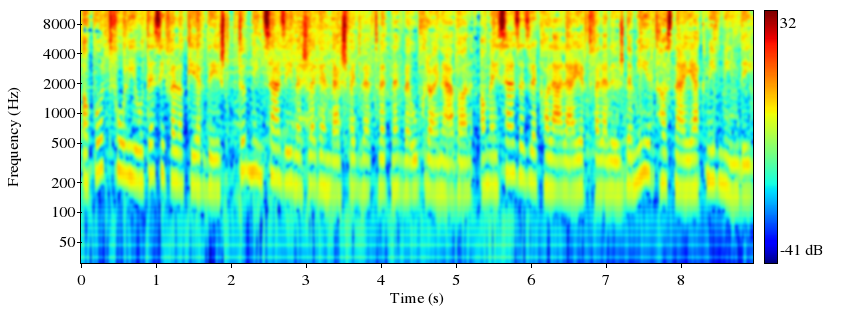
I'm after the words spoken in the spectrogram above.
A portfólió teszi fel a kérdést, több mint száz éves legendás fegyvert vetnek be Ukrajnában, amely százezrek haláláért felelős, de miért használják még mindig?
